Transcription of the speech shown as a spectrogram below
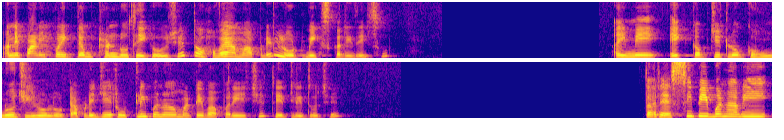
અને પાણી પણ એકદમ ઠંડુ થઈ ગયું છે. તો હવે આમાં આપણે લોટ મિક્સ કરી દઈશું. અહીં મેં એક કપ જેટલો ઘઉંનો ઝીણો લોટ. આપણે જે રોટલી બનાવવા માટે વાપરીએ છીએ તે જ લીધો છે. રેસીપી બનાવવી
